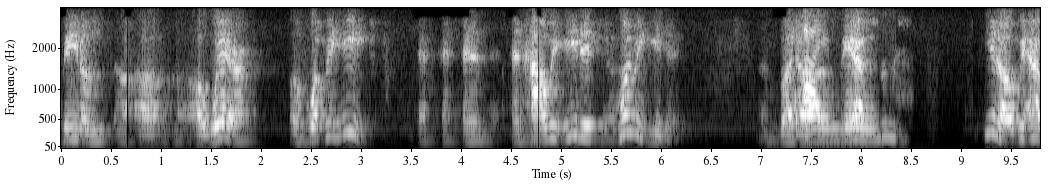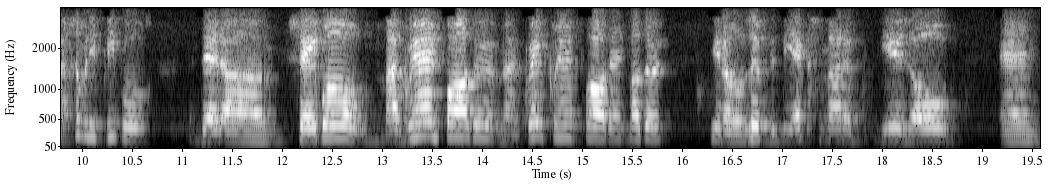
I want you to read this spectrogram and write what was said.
being uh, uh, aware of what we eat and, and how we eat it and when we eat it. But uh, we have, so many, you know, we have so many people that um, say, "Well, my grandfather, my great grandfather and mother, you know, lived to be X amount of years old, and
